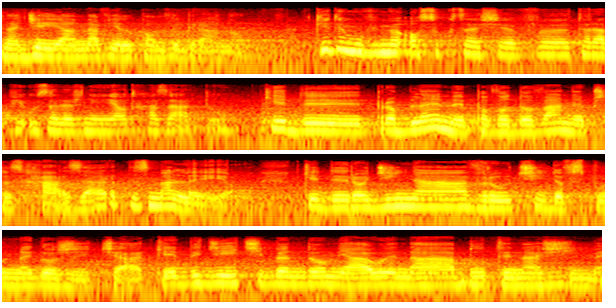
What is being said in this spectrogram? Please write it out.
nadzieja na wielką wygraną. Kiedy mówimy o sukcesie w terapii uzależnienia od hazardu? Kiedy problemy powodowane przez hazard zmaleją, kiedy rodzina wróci do wspólnego życia, kiedy dzieci będą miały na buty na zimę,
